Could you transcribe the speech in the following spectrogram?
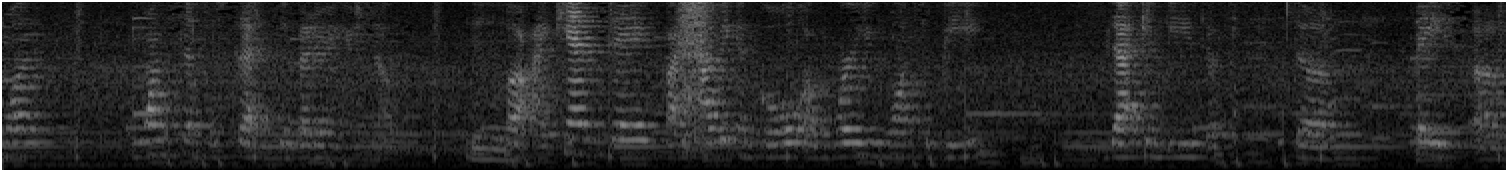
one one simple step to bettering yourself. Mm-hmm. But I can say by having a goal of where you want to be, that can be the the base of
